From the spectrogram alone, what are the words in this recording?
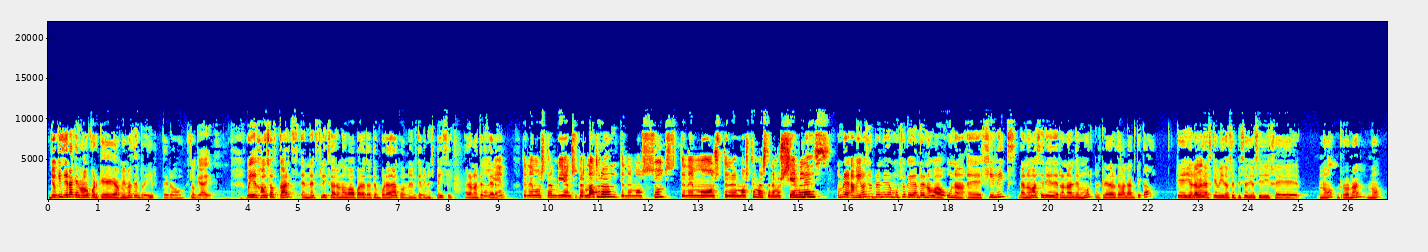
Yo quisiera que no, porque a mí me hacen reír, pero es lo que hay. Oye, House of Cards en Netflix ha renovado para otra temporada con el Kevin Spacey, para una Muy tercera. bien. Tenemos también Supernatural, tenemos Suits, tenemos, tenemos, ¿qué más? Tenemos Shameless. Hombre, a mí me ha sorprendido mucho que hayan renovado una, eh, Helix, la nueva serie de Ronald D. Moore, el creador de Galáctica, que yo la verdad es que vi dos episodios y dije, no, Ronald, no.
